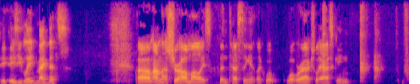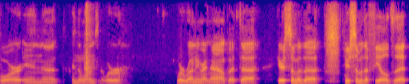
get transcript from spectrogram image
e- easy lead magnets? Um, I'm not sure how Molly's been testing it, like what what we're actually asking for in uh, in the ones that we're we're running right now, but uh, here's some of the here's some of the fields that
